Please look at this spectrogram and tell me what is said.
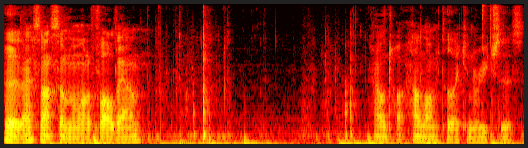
Huh, that's not something I want to fall down. How, how long till I can reach this?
